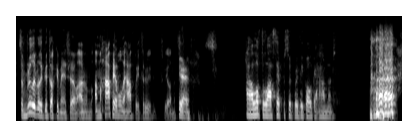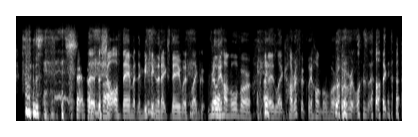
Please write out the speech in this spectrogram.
it's a really really good documentary. I'm, I'm I'm happy I'm only halfway through, to be honest. Yeah. I love the last episode where they all get hammered. the, the shot of them at the meeting the next day with like really Yeah. hungover and then like horrifically hungover, however it was. Like that.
